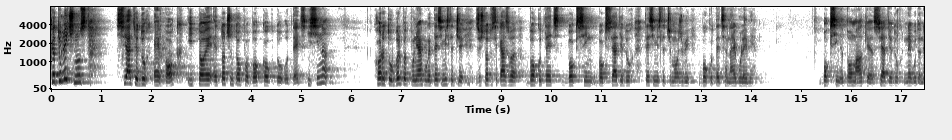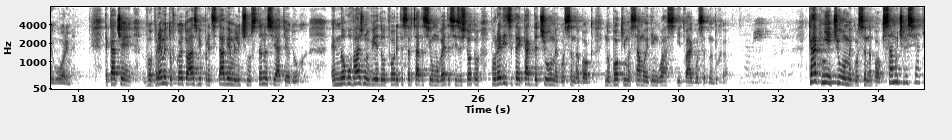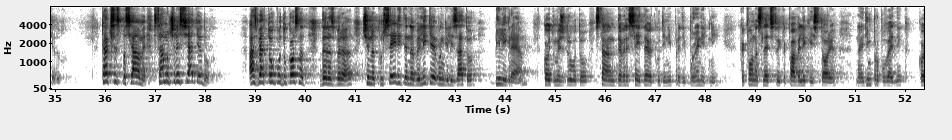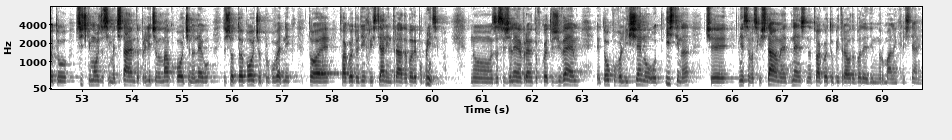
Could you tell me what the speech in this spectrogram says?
Като личност, Святия Дух е Бог и Той е точно толкова Бог, колкото Отец и Сина. Хората объркват понякога, те си мислят, че защото се казва Бог Отец, Бог Син, Бог Святия Дух, те си мислят, че може би Бог Отец е най-големия. Бог Син е по-малкия, Святия Дух, Него да не говориме. Така че във времето, в което аз ви представям личността на Святия Дух, е много важно вие да отворите сърцата си, умовете си, защото поредицата е как да чуваме гласа на Бог. Но Бог има само един глас и това е гласът на Духа. Как ние чуваме гласа на Бог? Само чрез Святия Дух. Как се спасяваме? Само чрез Святия Дух. Аз бях толкова докоснат да разбера, че на крусейдите на великия евангелизатор Били Греям, който между другото стана 99 години преди броени дни, какво наследство и каква велика история на един проповедник, който всички може да си мечтаем, да приличаме малко повече на него, защото той е повече от проповедник, той е това, което един християнин трябва да бъде по принцип. Но, за съжаление, времето, в което живеем, е толкова лишено от истина, че ние се възхищаваме днес на това, което би трябвало да бъде един нормален християнин.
